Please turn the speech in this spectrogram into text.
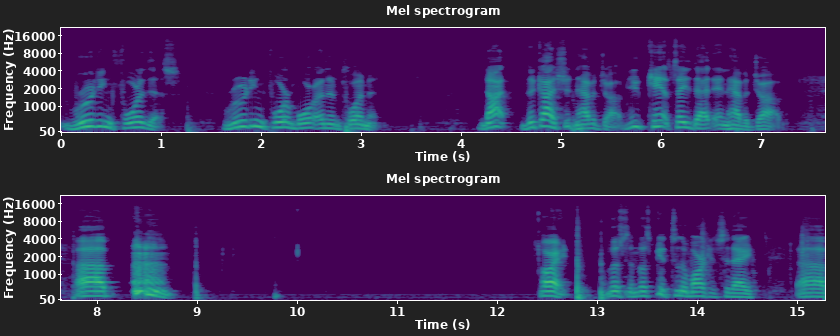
rooting for this, rooting for more unemployment. Not the guy shouldn't have a job. You can't say that and have a job. Uh, all right, listen, let's get to the markets today. Uh,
